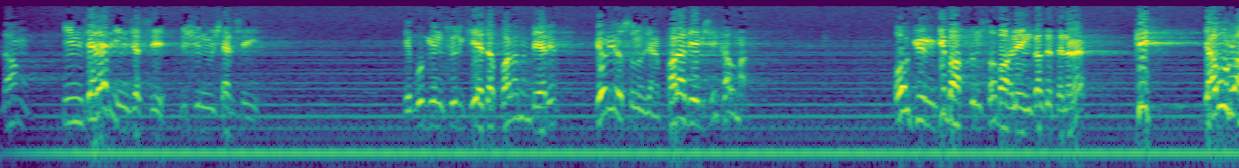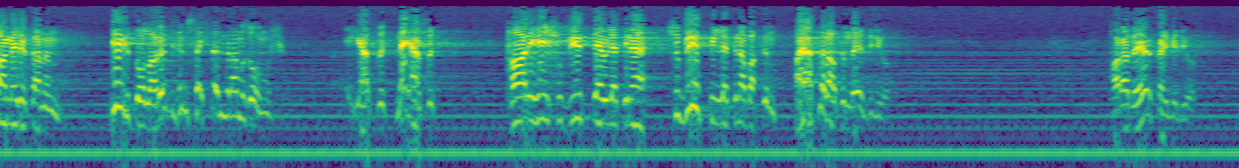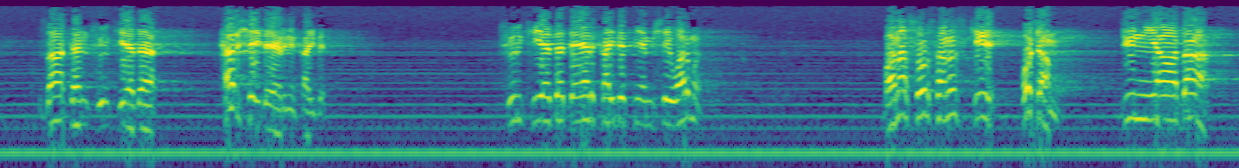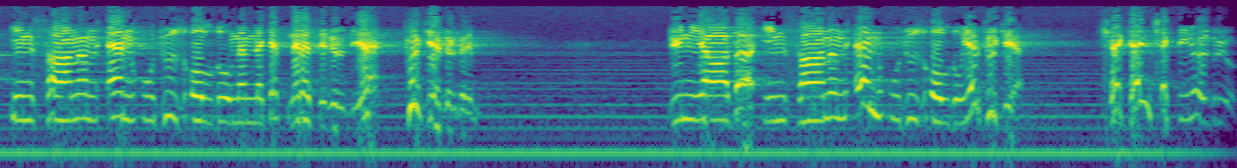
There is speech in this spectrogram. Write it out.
İslam inceler incesi düşünmüş her şeyi. E bugün Türkiye'de paranın değeri görüyorsunuz yani para diye bir şey kalmadı. O gün bir baktım sabahleyin gazetelere pis yavur Amerika'nın bir doları bizim 80 liramız olmuş. E yazık ne yazık. Tarihi şu büyük devletine, şu büyük milletine bakın ayaklar altında eziliyor. Para değer kaybediyor. Zaten Türkiye'de her şey değerini kaybetti. Türkiye'de değer kaybetmeyen bir şey var mı? Bana sorsanız ki hocam dünyada insanın en ucuz olduğu memleket neresidir diye Türkiye'dir derim. Dünyada insanın en ucuz olduğu yer Türkiye. Çeken çektiğini öldürüyor.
